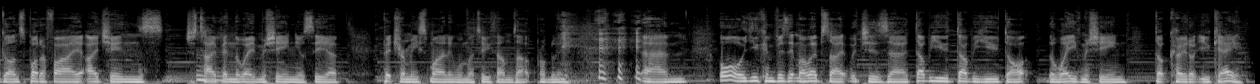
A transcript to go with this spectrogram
go on Spotify, iTunes. Just type in the Wave Machine. You'll see a picture of me smiling with my two thumbs up, probably. um, or you can visit my website, which is uh, www.thewavemachine.co.uk.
